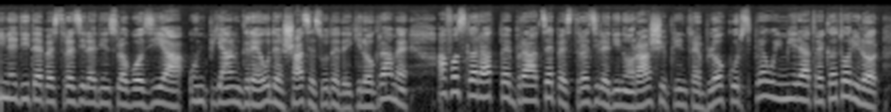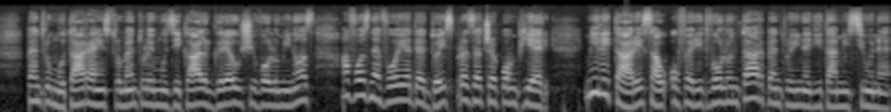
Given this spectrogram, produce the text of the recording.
inedite pe străzile din Slobozia, un pian greu de 600 de kilograme a fost cărat pe brațe pe străzile din oraș și printre blocuri spre uimirea trecătorilor. Pentru mutarea instrumentului muzical greu și voluminos a fost nevoie de 12 pompieri. Militarii s-au oferit voluntar pentru inedita misiune.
